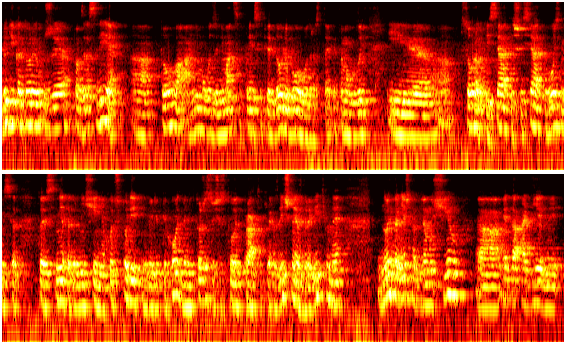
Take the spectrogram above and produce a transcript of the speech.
Люди, которые уже повзрослее, а, то они могут заниматься, в принципе, до любого возраста. Это могут быть и 40, 50, и 60, и 80. То есть нет ограничения. Хоть столетние люди приходят, для них тоже существуют практики различные, оздоровительные. Ну и, конечно, для мужчин э, это отдельные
